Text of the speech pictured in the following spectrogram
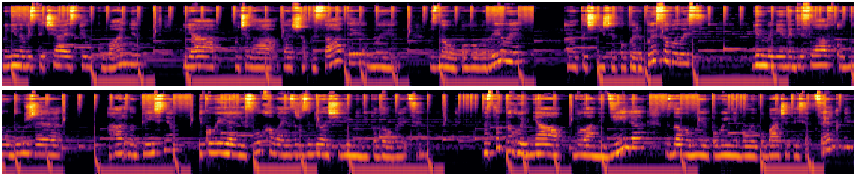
мені не вистачає спілкування. Я почала перша писати, ми знову поговорили, точніше, попереписувались. Він мені надіслав одну дуже гарну пісню, і коли я її слухала, я зрозуміла, що він мені подобається. Наступного дня була неділя, знову ми повинні були побачитися в церкві,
